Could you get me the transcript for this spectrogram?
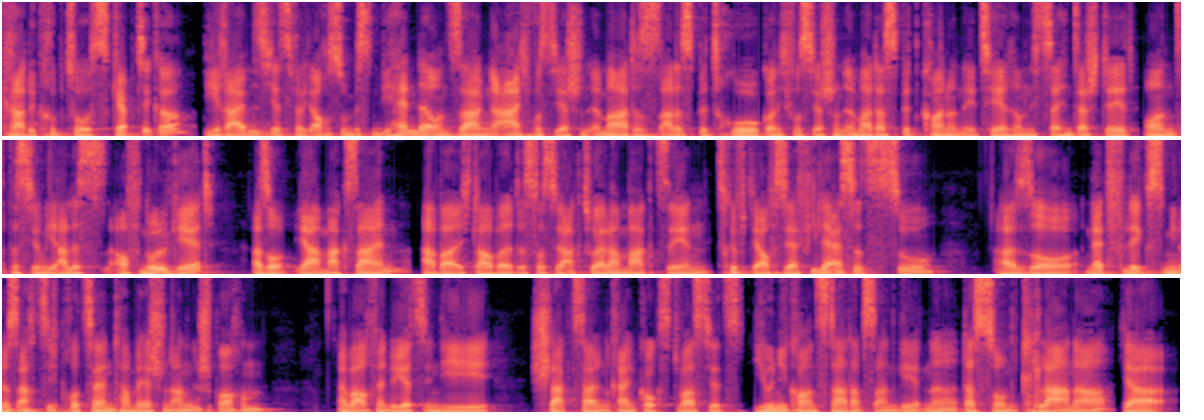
gerade Krypto-Skeptiker, die reiben sich jetzt vielleicht auch so ein bisschen die Hände und sagen, ah, ich wusste ja schon immer, das ist alles Betrug und ich wusste ja schon immer, dass Bitcoin und Ethereum nichts dahinter steht und dass irgendwie alles auf Null geht. Also ja, mag sein, aber ich glaube, das, was wir aktuell am Markt sehen, trifft ja auf sehr viele Assets zu. Also Netflix minus 80 Prozent haben wir ja schon angesprochen. Aber auch wenn du jetzt in die Schlagzeilen reinguckst, was jetzt Unicorn-Startups angeht, ne, dass so ein Klarna ja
